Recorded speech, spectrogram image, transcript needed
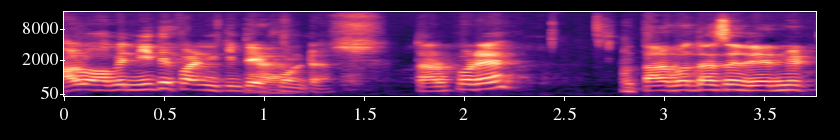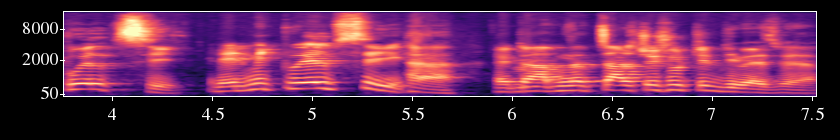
ভালো হবে নিতে পারেন কিন্তু এই হ্যাঁ। ফোনটা তারপরে তারপর থাকছে Redmi twelve C Redmi twelve C হ্যাঁ এটা আপনার চার চৌষট্টির ডিভাইস ভাইয়া।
